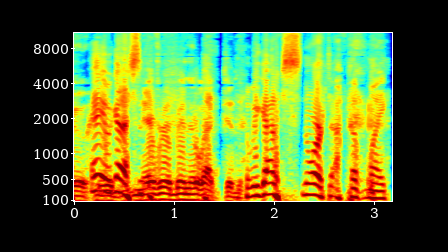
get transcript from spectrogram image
No, he we gotta- never been elected. We got a snort out of Mike.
